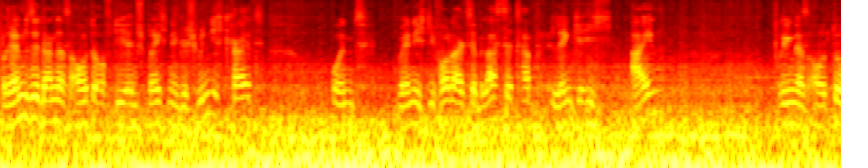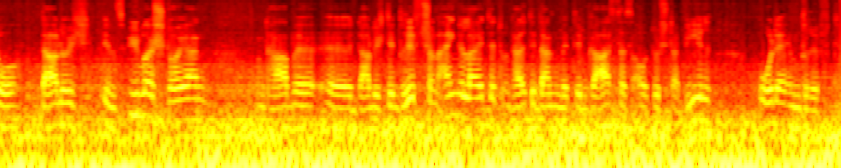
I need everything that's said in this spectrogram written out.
bremse dann das Auto auf die entsprechende Geschwindigkeit und wenn ich die Vorderachse belastet habe, lenke ich ein, bringe das Auto dadurch ins Übersteuern und habe äh, dadurch den Drift schon eingeleitet und halte dann mit dem Gas das Auto stabil oder im Drift.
